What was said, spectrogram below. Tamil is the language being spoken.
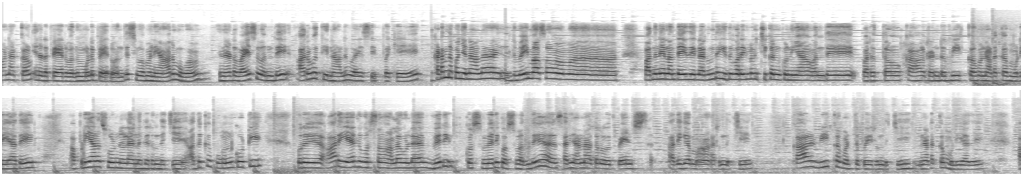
வணக்கம். என்னோட பெயர் வந்து முழு பெயர் வந்து சிவமணி ஆறுமுகம். என்னோட வயசு வந்து அறுபத்தி நாலு வயசு இப்போக்கே. கடந்த கொஞ்ச நாளாக இந்த மே மாதம் பதினேழாம் தேதியிலேருந்து இதுவரையிலும் சிக்கன் குனியா வந்து வருத்தம் கால் ரெண்டு வீக்கம் நடக்க முடியாது. அப்படியான சூழ்நிலை எனக்கு இருந்துச்சு. அதுக்கு முன்கூட்டி ஒரு ஆறு ஏழு வருஷம் அளவில் வெரி கொஸ் வெரி கொஸ் வந்து சரியான அதர் பெயின்ஸ் அதிகமாக இருந்துச்சு. கால் வீக்கம் எடுத்து போயிருந்துச்சு. நடக்க முடியாது.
